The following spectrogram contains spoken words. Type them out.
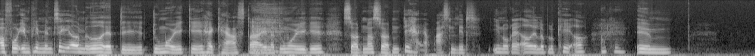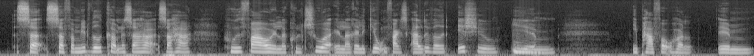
at få implementeret med, at øh, du må ikke øh, have kærester, eller du må ikke sådan og sådan, det har jeg bare sådan lidt ignoreret eller blokeret. Okay. Øhm, så, så for mit vedkommende, så har, så har hudfarve eller kultur eller religion faktisk aldrig været et issue mm. i, øhm, i parforhold. Øhm,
